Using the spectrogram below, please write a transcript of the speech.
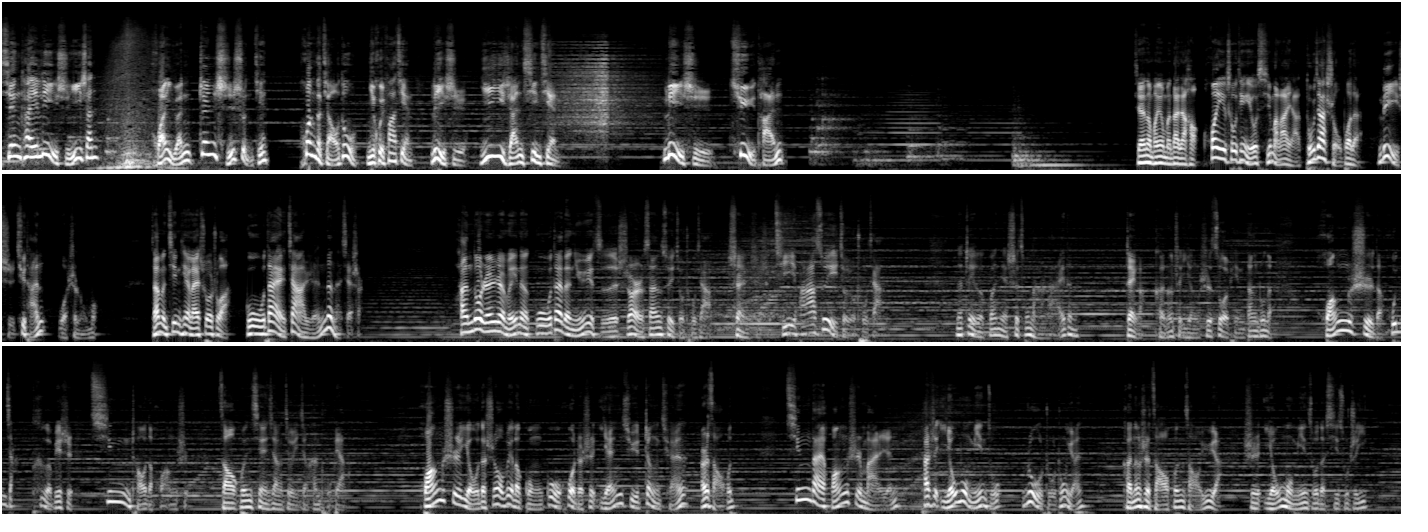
掀开历史衣衫，还原真实瞬间，换个角度你会发现历史依然新鲜。历史趣谈。亲爱的朋友们，大家好，欢迎收听由喜马拉雅独家首播的《历史趣谈》，我是龙墨。咱们今天来说说啊，古代嫁人的那些事儿。很多人认为呢，古代的女子十二三岁就出嫁了，甚至是七八岁就有出嫁了。那这个观念是从哪来的呢？这个可能是影视作品当中的皇室的婚嫁，特别是清朝的皇室。早婚现象就已经很普遍了。皇室有的时候为了巩固或者是延续政权而早婚。清代皇室满人，他是游牧民族，入主中原，可能是早婚早育啊，是游牧民族的习俗之一。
